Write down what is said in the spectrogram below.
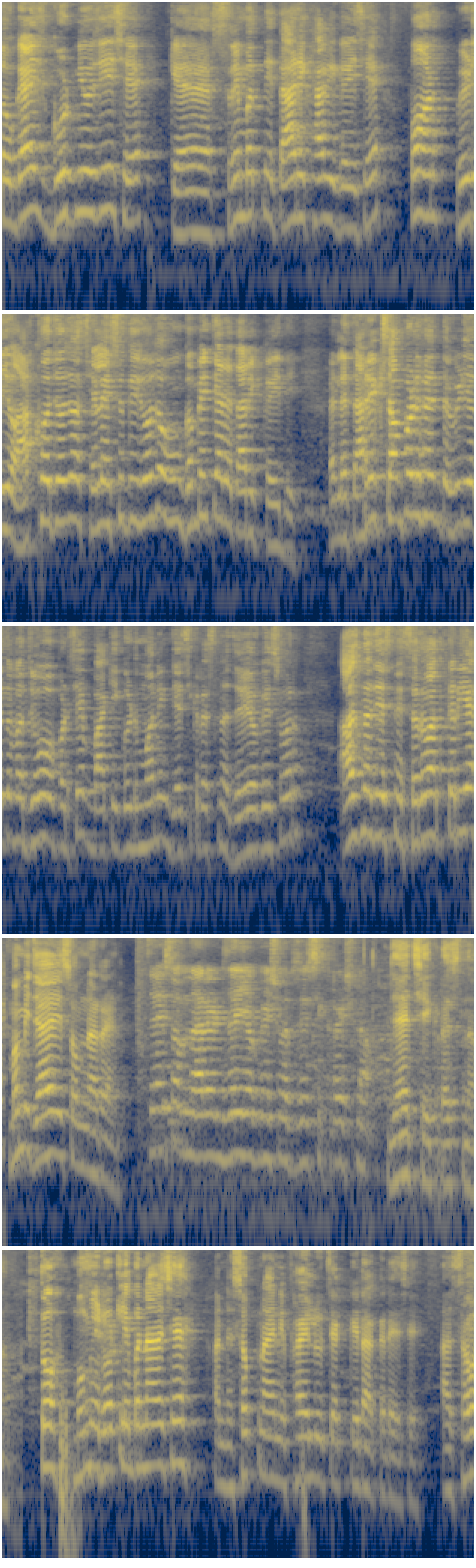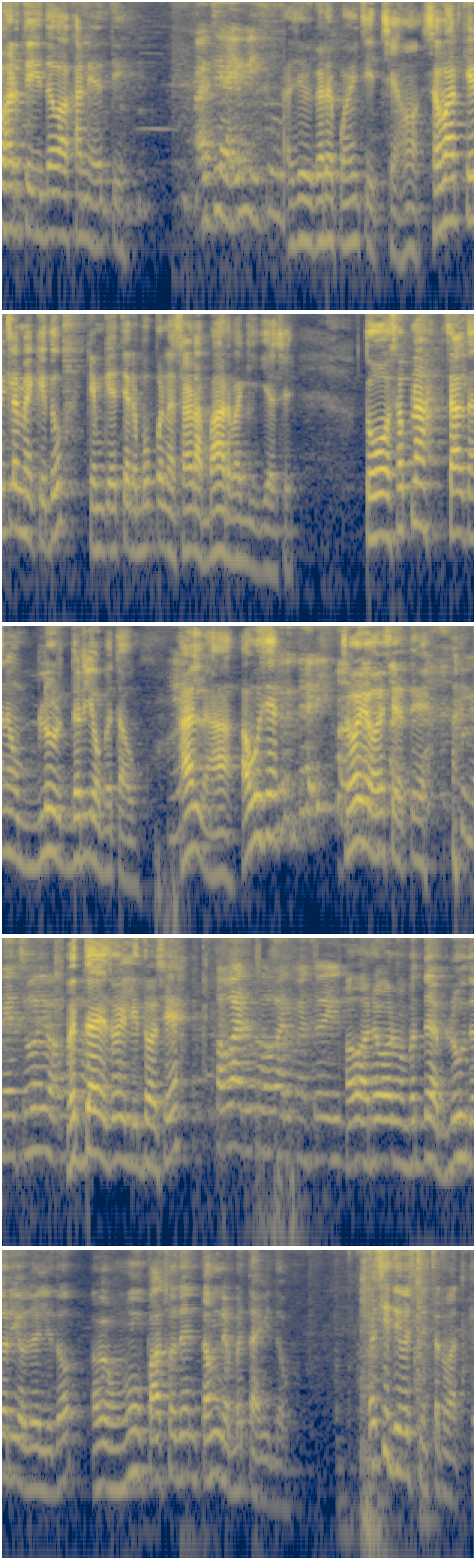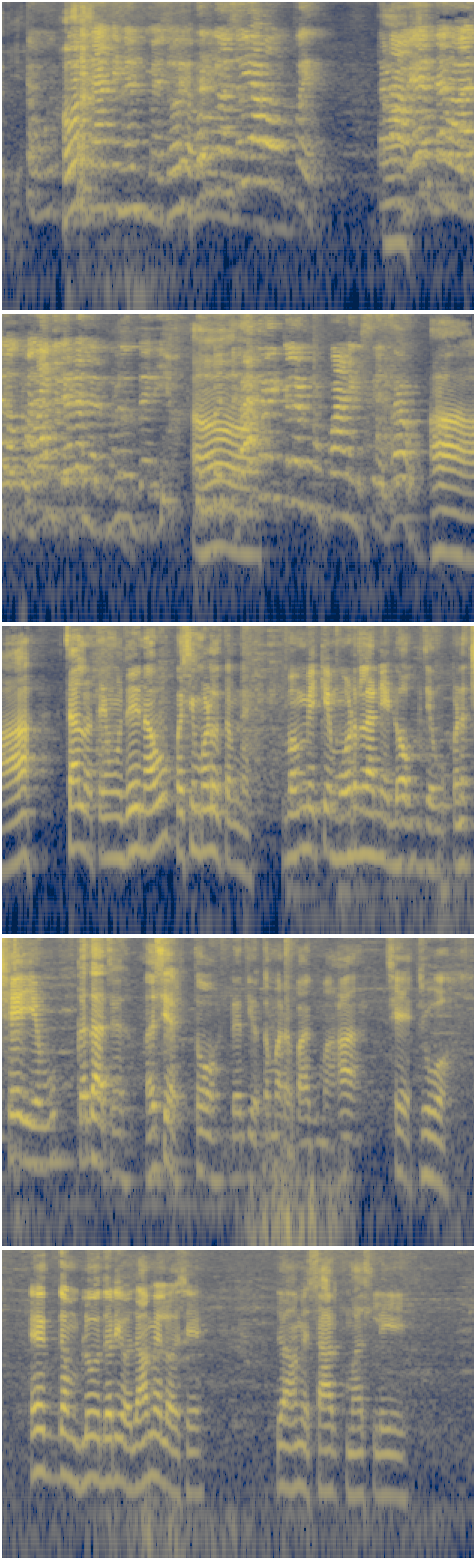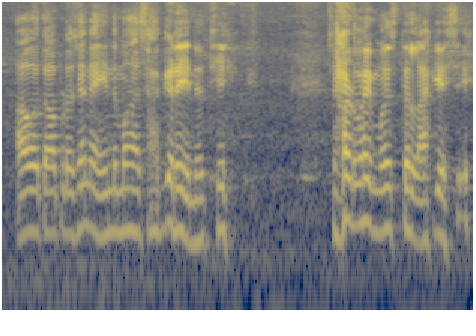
તો guys good news એ છે કે શ્રીમતની તારીખ આવી ગઈ છે પણ વીડિયો આખો જોજો છેલ્લે સુધી જોજો હું ગમે ત્યારે તારીખ કહી દઈ એટલે તારીખ સાંભળવી હોય ને તો વીડિયો તમારે જોવો પડશે. બાકી ગુડ મોર્નિંગ જય શ્રી કૃષ્ણ જય યોગેશ્વર. આજના દિવસની શરૂઆત કરીએ. મમ્મી જય સોમનારાયણ. જય સોમનારાયણ જય યોગેશ્વર જય શ્રી કૃષ્ણ. જય શ્રી કૃષ્ણ. તો મમ્મી રોટલી બનાવે છે અને સપના એની ફાઇલું ચેક કર્યા કરે છે. આ સવારથી દવાખાને હતી. આજે આવી છું. હજી ઘરે પહોંચી જ છે હા. સવારથી એટલે મેં કીધું કેમ કે અત્યારે બપોરના સાડા બાર વાગી ગયા છે. તો સપના ચાલ તને હું બ્લુ દરિયો બતાવું. હાલ હા આવું છે? જોયો હશે તે. બધાએ જોઈ લીધો છે? સવાર સવારમાં બધાએ બ્લુ દરિયો જોઈ લીધો. હવે હું પાછો જઈને તમને બતાવી દઉં. પછી દિવસની શરૂઆત કરીએ. હો ચાલો તે હું જઈને આવું પછી મળું તમને. મમ્મી કે મોરલાની ડોગ જેવું પણ છે એવું. કદાચ હશે તો દરિયો તમારા ભાગમાં. હા છે. જુઓ એકદમ બ્લુ દરિયો જામેલો છે. જો આમે શાર્ક માછલી. આવો તો આપણો છે ને હિન્દ મહાસાગર નથી. ઝાડવાય મસ્ત લાગે છે.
